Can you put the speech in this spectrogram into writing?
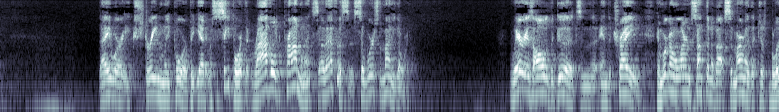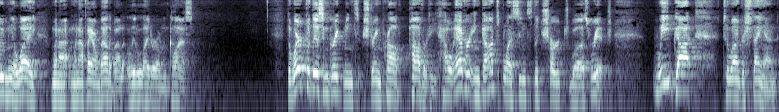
They were extremely poor, but yet it was a seaport that rivaled prominence of Ephesus. So where's the money going? Where is all of the goods and the, and the trade? And we're going to learn something about Smyrna that just blew me away when I, when I found out about it a little later on in class. The word for this in Greek means extreme poverty. However, in God's blessings, the church was rich. We've got to understand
